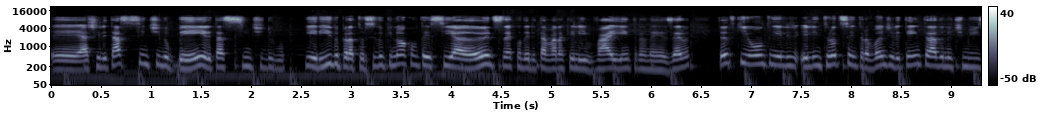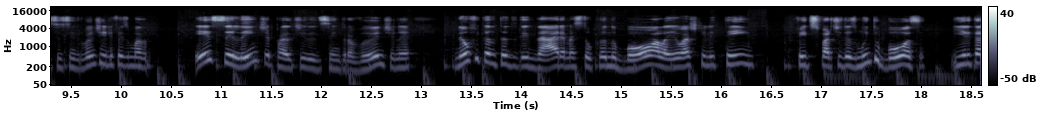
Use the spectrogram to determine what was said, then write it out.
É, acho que ele tá se sentindo bem, ele tá se sentindo querido pela torcida, o que não acontecia antes, né? Quando ele tava naquele vai e entra na reserva. Tanto que ontem ele, ele entrou de centroavante, ele tem entrado no time de centroavante, ele fez uma excelente partida de centroavante, né? Não ficando tanto dentro da área, mas tocando bola. Eu acho que ele tem feito partidas muito boas. E ele tá.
